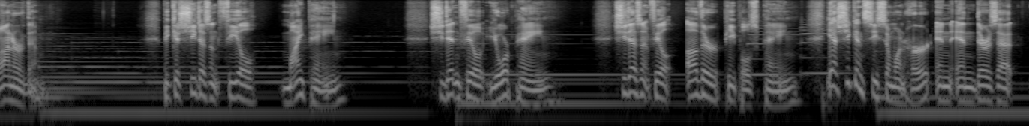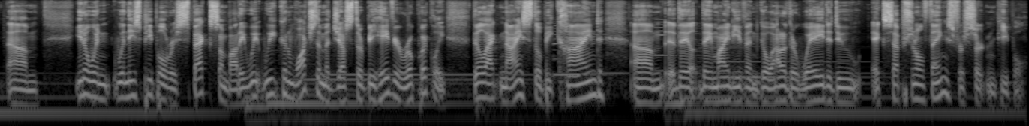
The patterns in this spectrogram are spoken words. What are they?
honor them because she doesn't feel my pain. She didn't feel your pain. She doesn't feel other people's pain. Yeah, she can see someone hurt, and and there's that um, you know when when these people respect somebody we, we can watch them adjust their behavior real quickly they'll act nice they'll be kind um, they, they might even go out of their way to do exceptional things for certain people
